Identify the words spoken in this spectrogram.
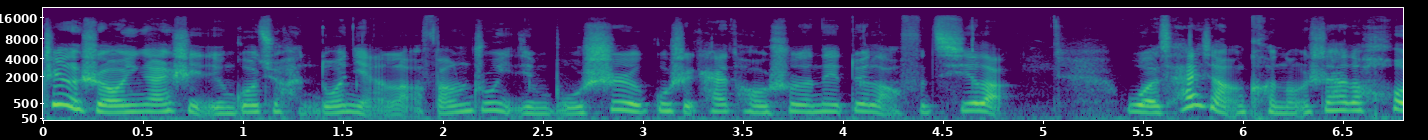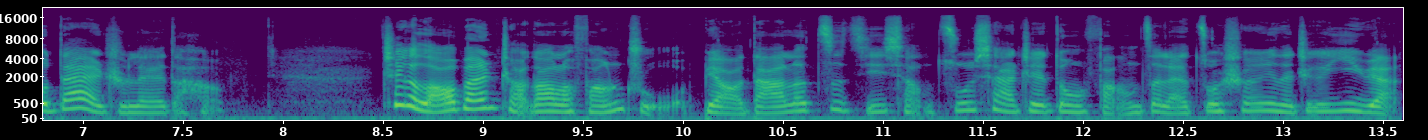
这个时候应该是已经过去很多年了，房主已经不是故事开头说的那对老夫妻了。我猜想可能是他的后代之类的哈。这个老板找到了房主，表达了自己想租下这栋房子来做生意的这个意愿。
